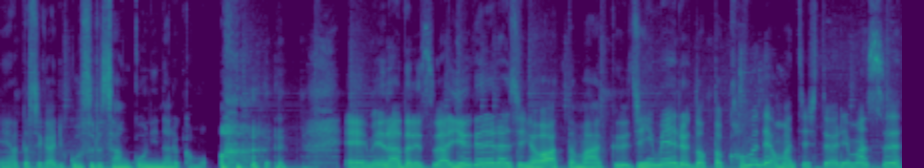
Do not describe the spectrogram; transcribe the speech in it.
えー、私が旅行する参考になるかも、えー、メールアドレスは夕暮れラジオアットマーク gmail.com でお待ちしております、え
